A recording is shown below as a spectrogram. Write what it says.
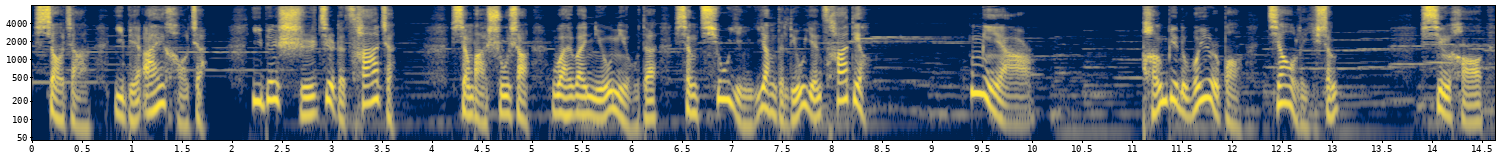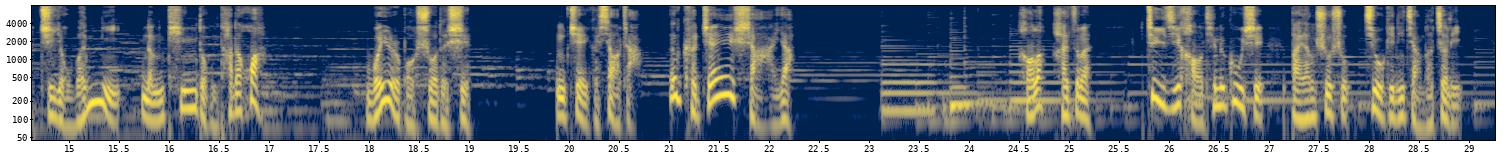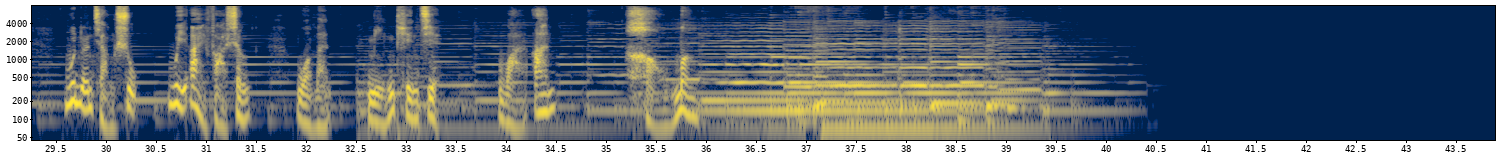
校长一边哀嚎着，一边使劲地擦着，想把书上歪歪扭扭的像蚯蚓一样的留言擦掉。喵！旁边的威尔堡叫了一声，幸好只有温妮能听懂他的话。威尔堡说的是：“这个校长可真傻呀。”好了，孩子们，这一集好听的故事，白杨叔叔就给你讲到这里。温暖讲述，为爱发声。我们明天见，晚安，好梦。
